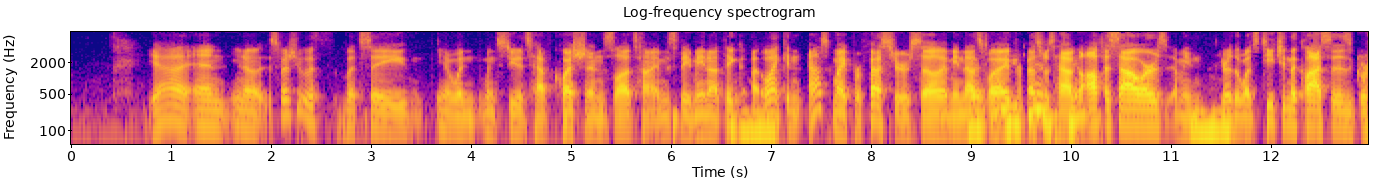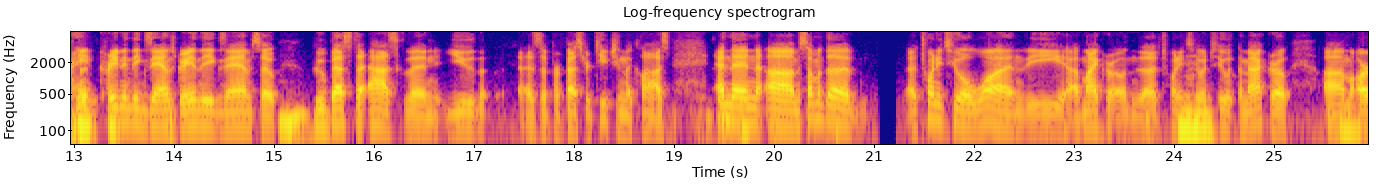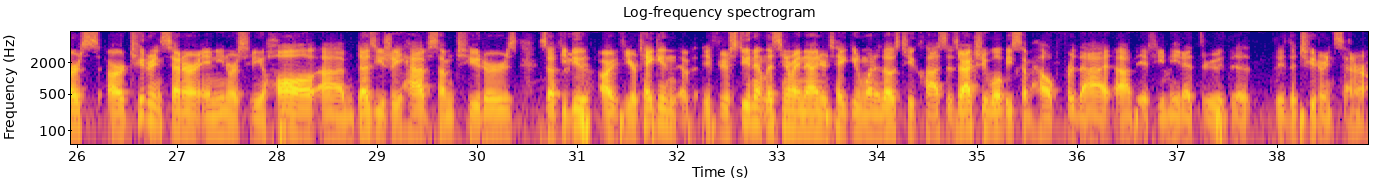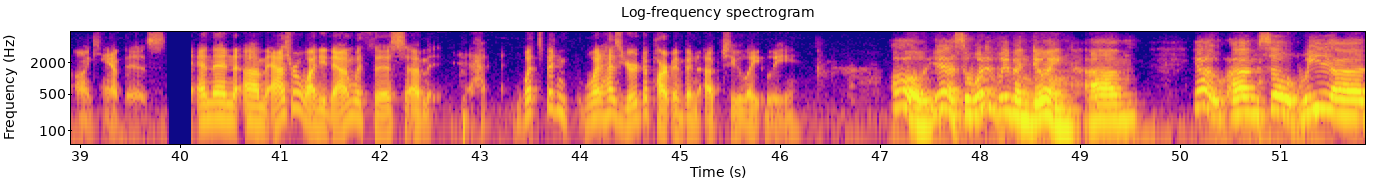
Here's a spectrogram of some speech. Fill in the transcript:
yeah and you know especially with let's say you know when when students have questions a lot of times they may not think oh i can ask my professor so i mean that's, that's why professors can. have yeah. the office hours i mean mm-hmm. you're the ones teaching the classes creating the exams grading the exams so mm-hmm. who best to ask than you as a professor teaching the class and then um, some of the uh, 2201, the uh, micro, and the 2202 mm-hmm. with the macro, um, our our tutoring center in University Hall um, does usually have some tutors. So if you do, or if you're taking, if you're a student listening right now and you're taking one of those two classes, there actually will be some help for that um, if you need it through the, the, the tutoring center on campus. And then um, as we're winding down with this, um, what's been what has your department been up to lately? Oh yeah, so what have we been doing? Um, yeah, um, so we uh,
